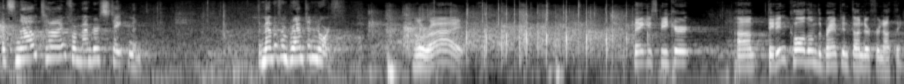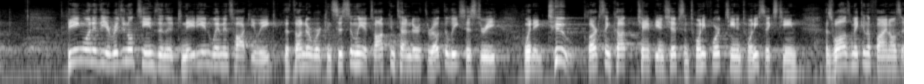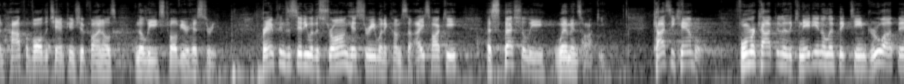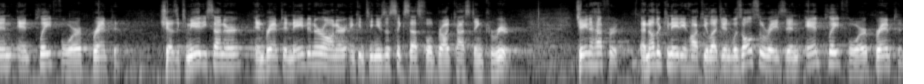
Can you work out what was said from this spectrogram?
It's now time for member statement. The member from Brampton North. All right. Thank you, Speaker. Um, they didn't call them the Brampton Thunder for nothing. Being one of the original teams in the Canadian Women's Hockey League, the Thunder were consistently a top contender throughout the league's history, winning two Clarkson Cup championships in 2014 and 2016, as well as making the finals in half of all the championship finals in the league's 12-year history. Brampton's a city with a strong history when it comes to ice hockey, especially women's hockey. Cassie Campbell, former captain of the Canadian Olympic team, grew up in and played for Brampton. She has a community centre in Brampton named in her honour and continues a successful broadcasting career. Jayna Hefford, another Canadian hockey legend, was also raised in and played for Brampton.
